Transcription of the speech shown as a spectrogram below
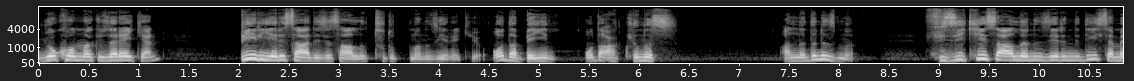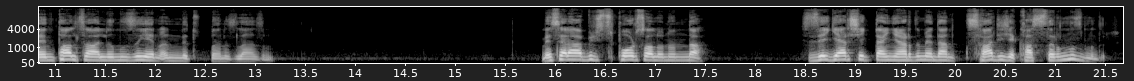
yok olmak üzereyken bir yeri sadece sağlık tutmanız gerekiyor. O da beyin, o da aklınız. Anladınız mı? Fiziki sağlığınız yerinde değilse mental sağlığınızı yerinde tutmanız lazım. Mesela bir spor salonunda size gerçekten yardım eden sadece kaslarınız mıdır?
